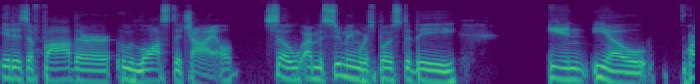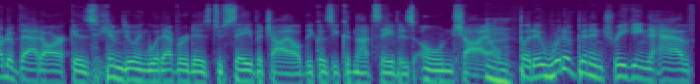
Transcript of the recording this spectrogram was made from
it is a father who lost a child. So I'm assuming we're supposed to be in, you know, part of that arc is him doing whatever it is to save a child because he could not save his own child. Mm. But it would have been intriguing to have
